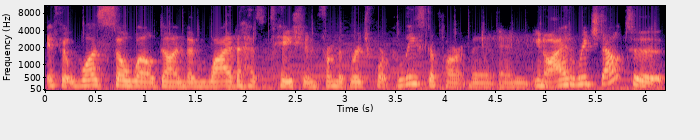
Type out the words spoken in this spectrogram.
if it was so well done, then why the hesitation from the Bridgeport Police Department? And, you know, I had reached out to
